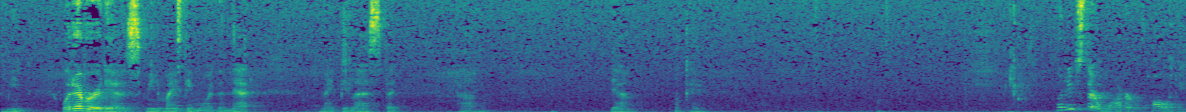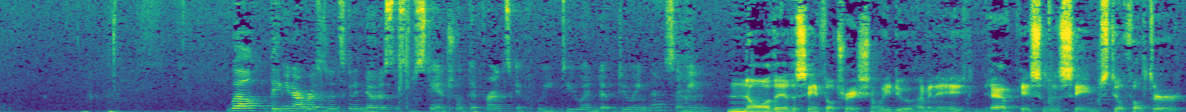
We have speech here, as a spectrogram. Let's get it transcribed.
I mean, whatever it is. I mean, it might be more than that, it might be less, but um, yeah, okay. What is their water quality? Well, I they, mean, are residents going to notice a substantial difference if we do end up doing this? I mean, No, they have the same filtration we do. I mean, they have basically the same steel filter,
